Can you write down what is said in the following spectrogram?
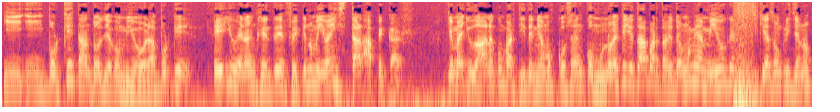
Y, ¿Y por qué estaban todo el día conmigo, verdad? Porque ellos eran gente de fe que no me iba a instar a pecar que me ayudaban a compartir, teníamos cosas en común. No es que yo estaba apartado, yo tengo mis amigos que ni siquiera son cristianos,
